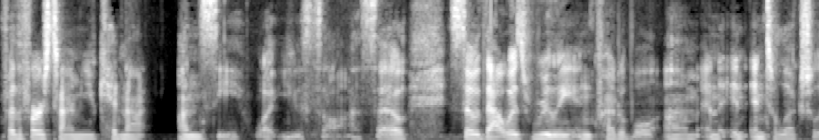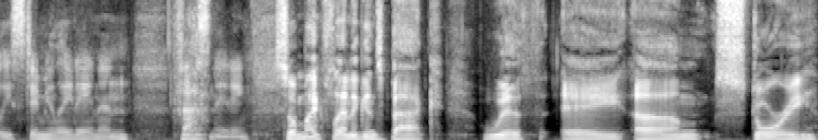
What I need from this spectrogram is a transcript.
for the first time, you cannot unsee what you saw. So, so that was really incredible um, and, and intellectually stimulating and fascinating. So Mike Flanagan's back with a um, story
